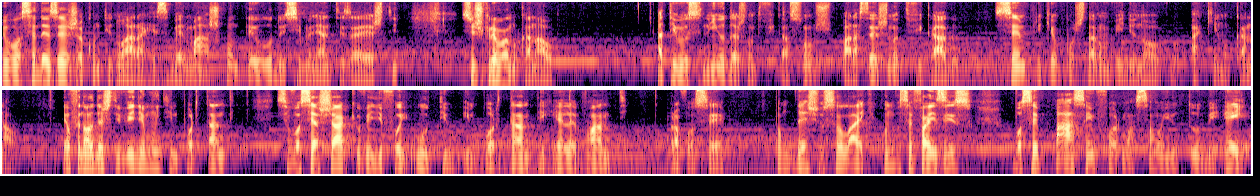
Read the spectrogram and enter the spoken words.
e você deseja continuar a receber mais conteúdos semelhantes a este, se inscreva no canal, ative o sininho das notificações para ser notificado sempre que eu postar um vídeo novo aqui no canal. E ao final deste vídeo é muito importante, se você achar que o vídeo foi útil, importante e relevante para você, então deixe o seu like. Quando você faz isso, você passa informação ao YouTube. Hey,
